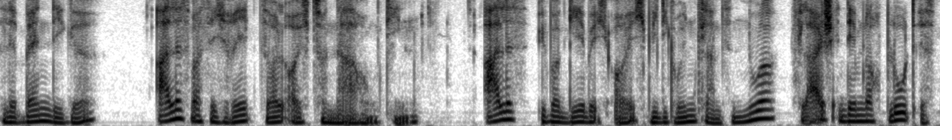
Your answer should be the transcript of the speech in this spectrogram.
Lebendige, alles, was sich regt, soll euch zur Nahrung dienen. Alles übergebe ich euch wie die grünen Pflanzen. Nur Fleisch, in dem noch Blut ist,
